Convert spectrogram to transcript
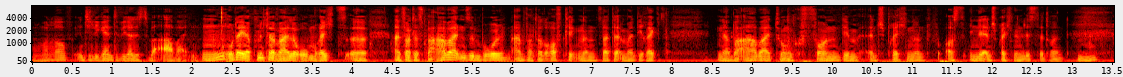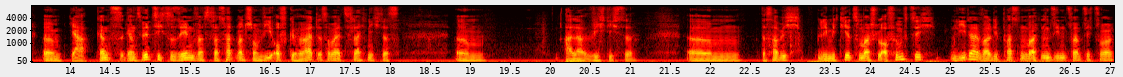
mal drauf, intelligente Wiederliste bearbeiten. Mhm. Oder ihr habt mittlerweile oben rechts äh, einfach das Bearbeiten-Symbol, einfach da draufklicken, dann seid ihr immer direkt in der Bearbeitung von dem entsprechenden, aus, in der entsprechenden Liste drin. Ähm, ja, ganz, ganz witzig zu sehen, was, was hat man schon wie oft gehört, ist aber jetzt vielleicht nicht das ähm, Allerwichtigste. Ähm, das habe ich limitiert zum Beispiel auf 50 Lieder, weil die passen bei einem 27 Zoll,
